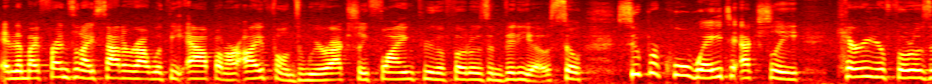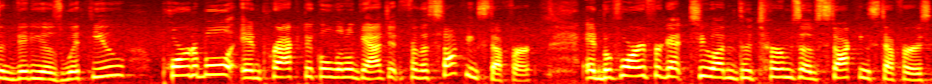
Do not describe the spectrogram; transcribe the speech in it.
and then my friends and I sat around with the app on our iPhones, and we were actually flying through the photos and videos. So, super cool way to actually carry your photos and videos with you portable and practical little gadget for the stocking stuffer. And before I forget too, on the terms of stocking stuffers,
